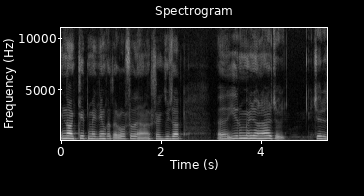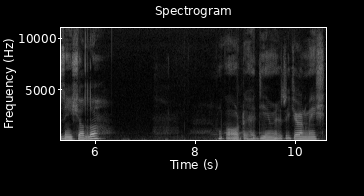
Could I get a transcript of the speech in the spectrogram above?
Yine hak etmediğim kadar olsa da arkadaşlar güzel. 20 ee, milyon her türlü içeriz inşallah. Orada hediyemiz gelmiş.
